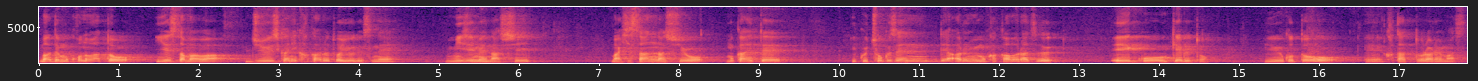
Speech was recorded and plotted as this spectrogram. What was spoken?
まあでもこの後イエス様は十字架にかかるというですね惨めな死、まあ、悲惨な死を迎えていく直前であるにもかかわらず栄光を受けるということを、語っておられます。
